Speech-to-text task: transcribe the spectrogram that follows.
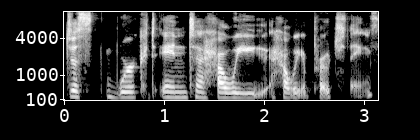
just worked into how we how we approach things.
